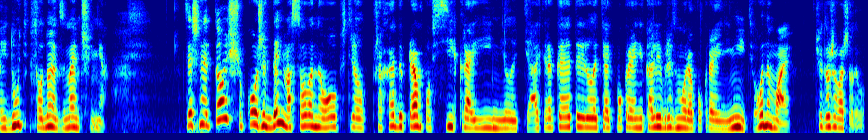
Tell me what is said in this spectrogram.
йдуть все одно як зменшення. Це ж не то, що кожен день масований обстріл, шахеди прямо по всій країні летять, ракети летять по країні, калібри з моря по країні. Ні, цього немає. Що дуже важливо.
